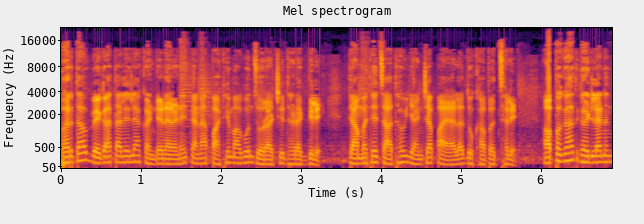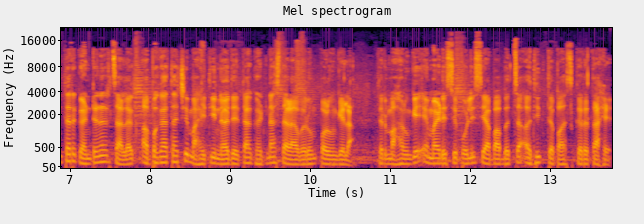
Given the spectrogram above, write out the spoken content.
भरधाव वेगात आलेल्या कंटेनरने त्यांना पाठीमागून जोराची धडक दिली. त्यामध्ये जाधव यांच्या पायाला दुखापत झाले. अपघात घडल्यानंतर कंटेनर चालक अपघाताची माहिती न देता घटनास्थळावरून पळून गेला. तर महाळुंगे एमआयडीसी पोलीस याबाबतचा अधिक तपास करत आहेत.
